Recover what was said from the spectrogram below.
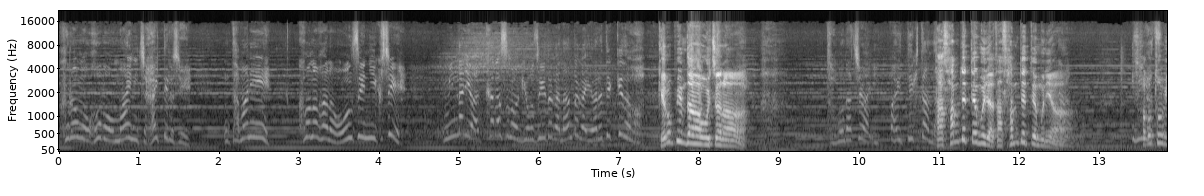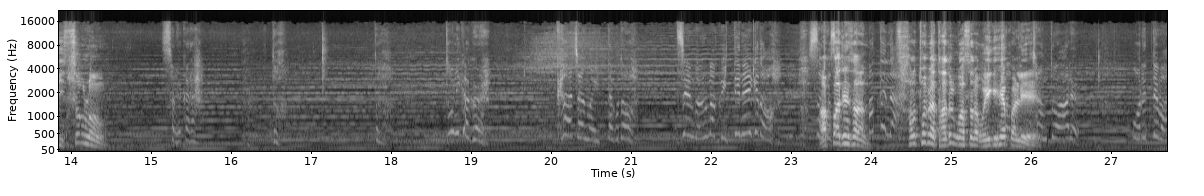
風呂もほぼ毎日入ってるしたまに木の葉の温泉に行くしみんなにはカラスの行水とかなんとか言われてっけど 괴롭힘 당하고 있잖아 友達はいっぱいできたん 다 だ 3대 때문이야 다 3대 때문이야 いいよ 사로톱이 있어 그럼 それから ったこと全部うまくいってねえけど 아빠 재산 頑張ってんだ 사로톱이야 다 들고 왔어라고 얘기해 빨리 ちゃんとある俺ってば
